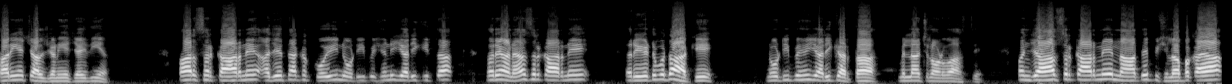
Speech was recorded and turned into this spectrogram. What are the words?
ਸਾਰੀਆਂ ਚੱਲ ਜਾਣੀਆਂ ਚਾਹੀਦੀਆਂ। ਪਰ ਸਰਕਾਰ ਨੇ ਅਜੇ ਤੱਕ ਕੋਈ ਨੋਟੀਫਿਕੇਸ਼ਨ ਨਹੀਂ ਜਾਰੀ ਕੀਤਾ। ਹਰਿਆਣਾ ਸਰਕਾਰ ਨੇ ਰੇਟ ਵਧਾ ਕੇ ਨੋਟੀਫਿਕੇਸ਼ਨ ਜਾਰੀ ਕਰਤਾ ਮਿੱਲਾਂ ਚਲਾਉਣ ਵਾਸਤੇ। ਪੰਜਾਬ ਸਰਕਾਰ ਨੇ ਨਾ ਤੇ ਪਿਛਲਾ ਬਕਾਇਆ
